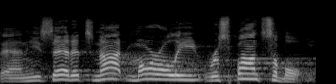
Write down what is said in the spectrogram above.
And he said, It's not morally responsible.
